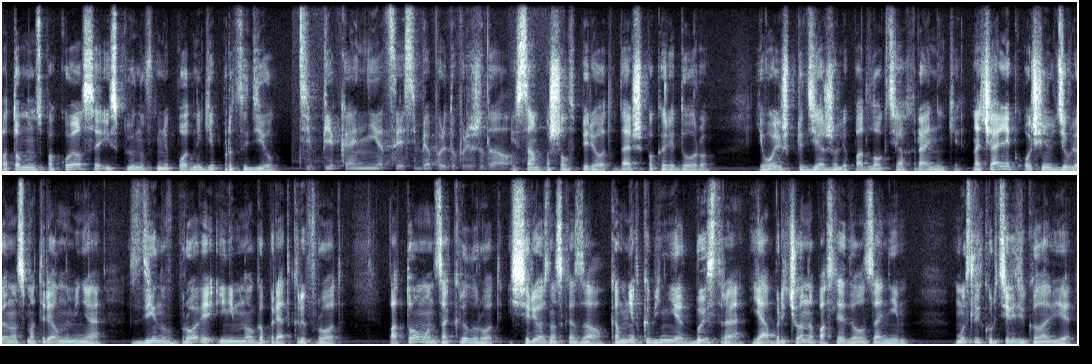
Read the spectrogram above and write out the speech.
Потом он успокоился и, сплюнув мне под ноги, процедил. «Тебе конец, я себя предупреждал». И сам пошел вперед, дальше по коридору. Его лишь придерживали под локти охранники. Начальник очень удивленно смотрел на меня, сдвинув брови и немного приоткрыв рот. Потом он закрыл рот и серьезно сказал «Ко мне в кабинет, быстро!» Я обреченно последовал за ним. Мысли крутились в голове.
